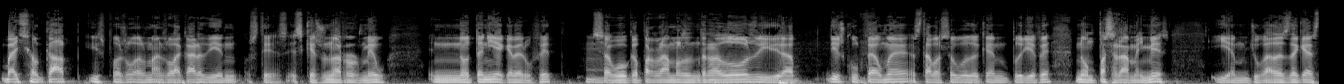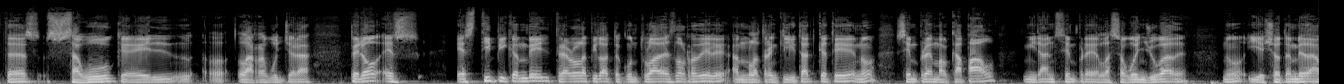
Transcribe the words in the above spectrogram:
baixa el cap i es posa les mans a la cara dient, hòstia, és que és un error meu, no tenia que haver-ho fet. Mm. Segur que parlarà amb els entrenadors i dirà, disculpeu-me, estava segur de què em podria fer, no em passarà mai més. I amb jugades d'aquestes, segur que ell la rebutjarà. Però és, és típic amb ell treure la pilota controlada des del darrere amb la tranquil·litat que té, no? sempre amb el cap alt, mirant sempre la següent jugada, no? i això també da,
